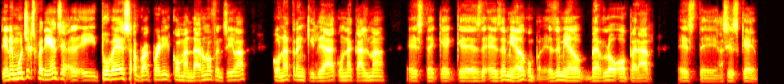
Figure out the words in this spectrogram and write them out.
tiene mucha experiencia eh, y tú ves a Brock Purdy comandar una ofensiva con una tranquilidad, con una calma, este, que, que es, de, es de miedo, compadre, es de miedo verlo operar, este, así es que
